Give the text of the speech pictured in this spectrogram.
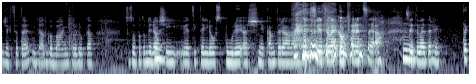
že chcete udělat globální produkt a co jsou potom ty další hmm. věci, které jdou z půdy až někam teda na světové konference a hmm. světové trhy. Tak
